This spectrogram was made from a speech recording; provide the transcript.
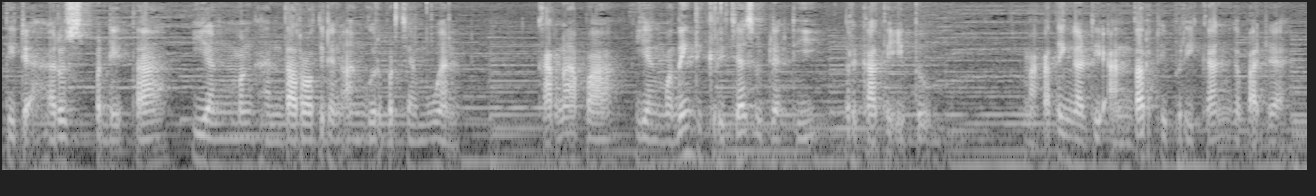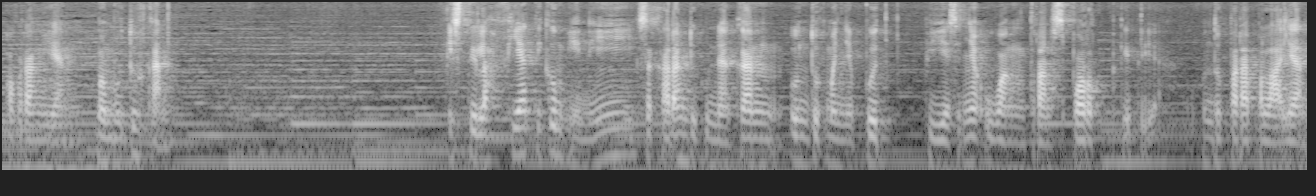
tidak harus pendeta yang menghantar roti dan anggur perjamuan. Karena apa? Yang penting di gereja sudah diberkati itu. Maka tinggal diantar diberikan kepada orang yang membutuhkan. Istilah viaticum ini sekarang digunakan untuk menyebut biasanya uang transport gitu ya untuk para pelayan.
